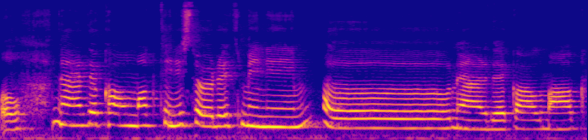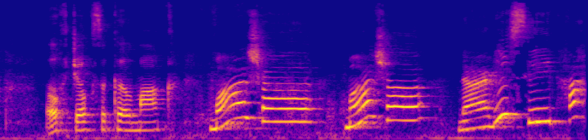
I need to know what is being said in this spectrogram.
Of nerede kalmak tenis öğretmenim? Aa, nerede kalmak? Of çok sıkılmak. Maşa, Maşa, neredesin? Hah,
